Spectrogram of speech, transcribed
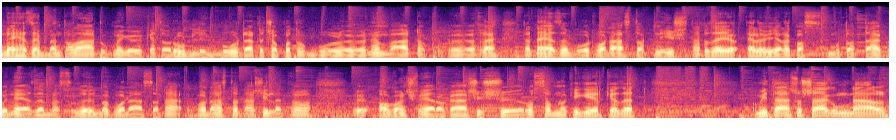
nehezebben találtuk meg őket, a rudlikból, tehát a csapatokból nem váltak le, tehát nehezebb volt vadásztatni is, tehát az előjelek azt mutatták, hogy nehezebb lesz az ötbak vadásztatás, illetve a agancs felrakás is rosszabbnak ígérkezett. A mi társaságunknál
